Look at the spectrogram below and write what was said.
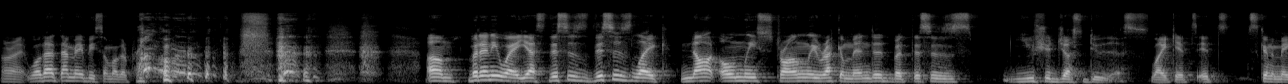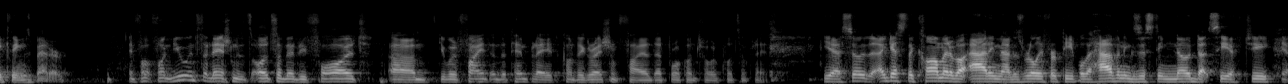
All right. Well, that, that may be some other problem. um, but anyway, yes, this is this is like not only strongly recommended, but this is you should just do this. Like it's it's it's going to make things better. And for, for new installations, it's also the default um, you will find in the template configuration file that Bro Control puts in place. Yeah, so I guess the comment about adding that is really for people that have an existing node.cfg. Yeah.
